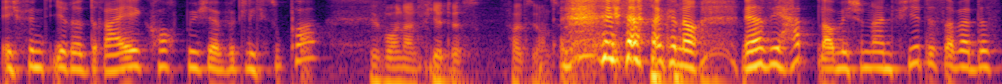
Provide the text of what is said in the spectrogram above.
ich finde ihre drei Kochbücher wirklich super. Wir wollen ein viertes, falls ihr uns. ja, genau. Ja, sie hat, glaube ich, schon ein viertes, aber das,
